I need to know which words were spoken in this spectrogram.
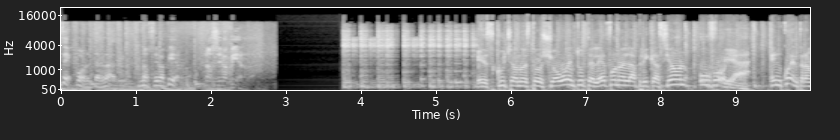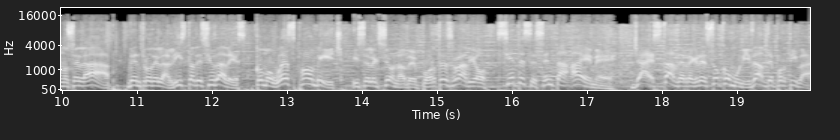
Deporte Radio. No se lo pierdan. No se lo pierdan. Escucha nuestro show en tu teléfono en la aplicación Euforia. Encuéntranos en la app dentro de la lista de ciudades como West Palm Beach y selecciona Deportes Radio 760 AM. Ya está de regreso Comunidad Deportiva.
